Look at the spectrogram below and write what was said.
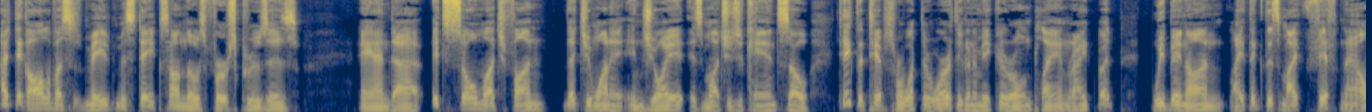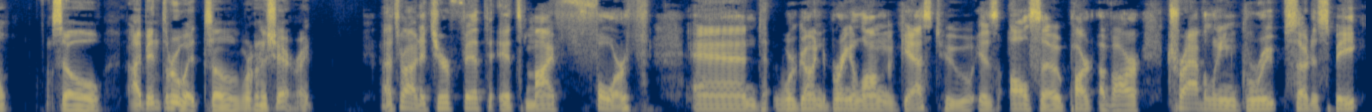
I think all of us have made mistakes on those first cruises, and uh, it's so much fun that you want to enjoy it as much as you can. So take the tips for what they're worth. You're going to make your own plan, right? But we've been on, I think this is my fifth now. So I've been through it. So we're going to share, right? That's right. It's your fifth. It's my fourth. And we're going to bring along a guest who is also part of our traveling group, so to speak.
